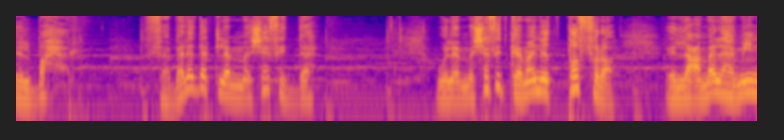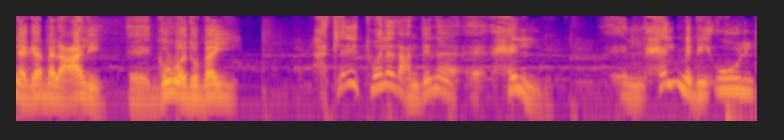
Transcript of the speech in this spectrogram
البحر. فبلدك لما شافت ده ولما شافت كمان الطفرة اللي عملها مينا جبل علي آه، جوه دبي هتلاقي اتولد عندنا آه، حلم. الحلم بيقول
